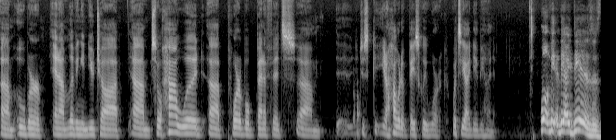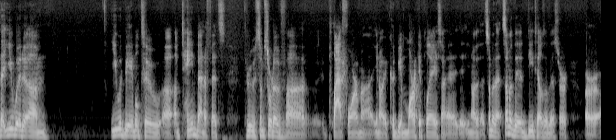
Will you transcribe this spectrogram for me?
um, Uber and I'm living in Utah. Um, so, how would uh, portable benefits um, just, you know, how would it basically work? What's the idea behind it? Well, the, the idea is, is that you would, um, you would be able to uh, obtain benefits through some sort of uh, platform. Uh, you know, it could be a marketplace. Uh, you know, some of that, some of the details of this are are,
